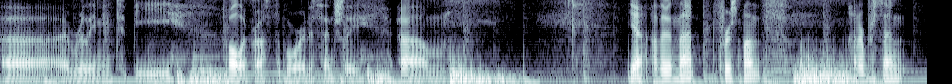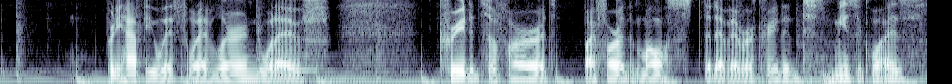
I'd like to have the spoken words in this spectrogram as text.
Uh, I really need to be all across the board, essentially. Um, yeah, other than that, first month, 100% pretty happy with what I've learned, what I've created so far. It's by far the most that I've ever created music wise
